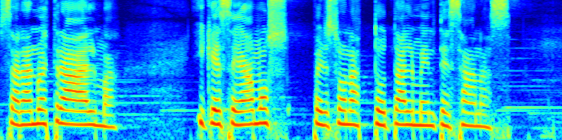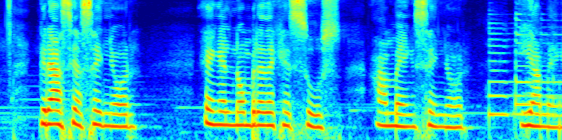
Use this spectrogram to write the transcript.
sanar nuestra alma y que seamos personas totalmente sanas. Gracias Señor, en el nombre de Jesús. Amén Señor y amén.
